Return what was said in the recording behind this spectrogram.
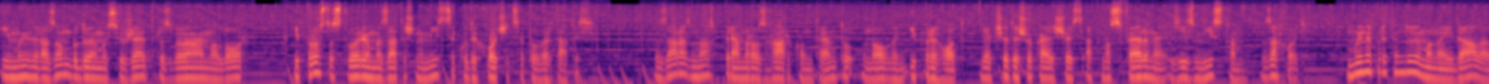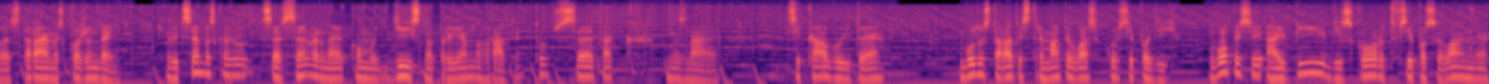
і ми разом будуємо сюжет, розвиваємо лор і просто створюємо затишне місце, куди хочеться повертатись. Зараз в нас прям розгар контенту, оновлень і пригод. Якщо ти шукаєш щось атмосферне зі змістом, заходь. Ми не претендуємо на ідеал, але стараємось кожен день. Від себе скажу, це сервер, на якому дійсно приємно грати. Тут все так, не знаю, цікаво йде. Буду старатись тримати у вас в курсі подій. В описі IP, Discord, всі посилання.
